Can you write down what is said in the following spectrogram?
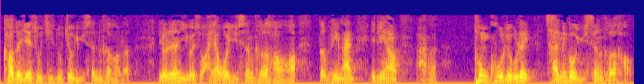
靠着耶稣基督就与神和好了。有人以为说：“哎呀，我与神和好哈，得平安，一定要啊痛哭流泪才能够与神和好。”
